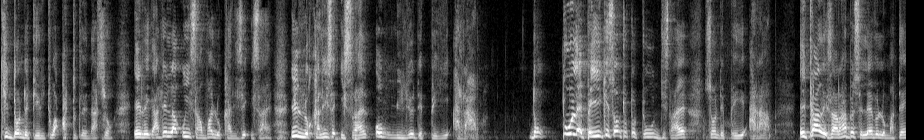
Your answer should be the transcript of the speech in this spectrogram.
qui donne des territoires à toutes les nations. Et regardez là où il s'en va localiser Israël. Il localise Israël au milieu des pays arabes. Donc tous les pays qui sont tout autour d'Israël sont des pays arabes. Et quand les Arabes se lèvent le matin,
